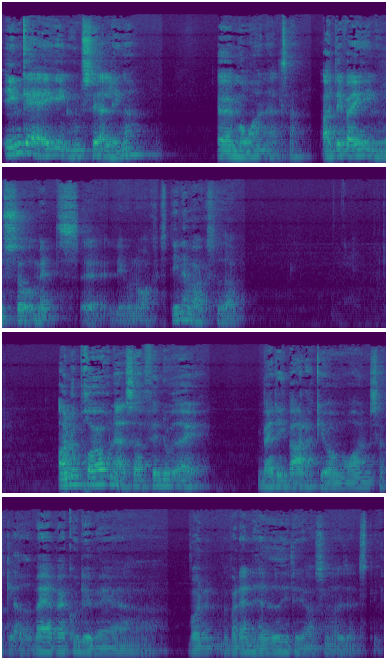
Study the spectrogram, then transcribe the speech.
Inga er ikke en, hun ser længere, øh, moren altså. Og det var ikke en, hun så, mens øh, Leonor Christina voksede op. Og nu prøver hun altså at finde ud af, hvad det var, der gjorde moren så glad. Hvad, hvad kunne det være? Hvordan, hvordan havde I det? Og sådan noget i den stil.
